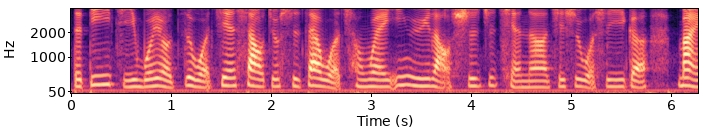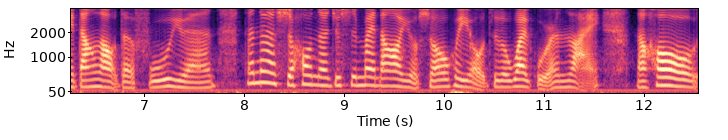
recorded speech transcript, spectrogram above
的第一集，我有自我介绍。就是在我成为英语老师之前呢，其实我是一个麦当劳的服务员。那那个时候呢，就是麦当劳有时候会有这个外国人来，然后。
